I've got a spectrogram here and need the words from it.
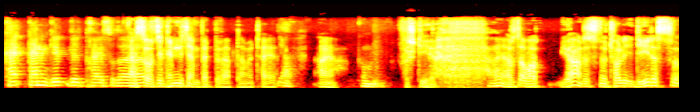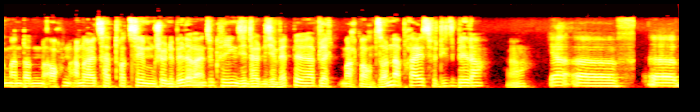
keinen Geld Geldpreis oder. Ach so, sie nehmen nicht am Wettbewerb damit teil. Ja. Ah ja. Komm. Verstehe. Ah, ja, das ist aber, ja, das ist eine tolle Idee, dass man dann auch einen Anreiz hat, trotzdem schöne Bilder reinzukriegen. Die sind halt nicht im Wettbewerb. Vielleicht macht man auch einen Sonderpreis für diese Bilder. Ja, ja äh, äh,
